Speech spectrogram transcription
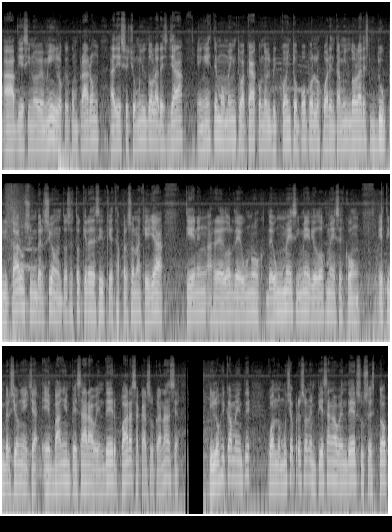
a 19 mil o que compraron a 18 mil dólares, ya en este momento acá, cuando el Bitcoin topó por los 40 mil dólares, duplicaron su inversión. Entonces esto quiere decir que estas personas que ya tienen alrededor de uno de un mes y medio, dos meses con esta inversión hecha, eh, van a empezar a vender para sacar sus ganancias. Y lógicamente, cuando muchas personas empiezan a vender sus stop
